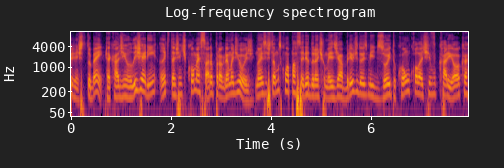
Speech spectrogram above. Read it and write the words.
Oi, gente, tudo bem? Recadinho ligeirinho antes da gente começar o programa de hoje. Nós estamos com uma parceria durante o mês de abril de 2018 com o coletivo carioca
